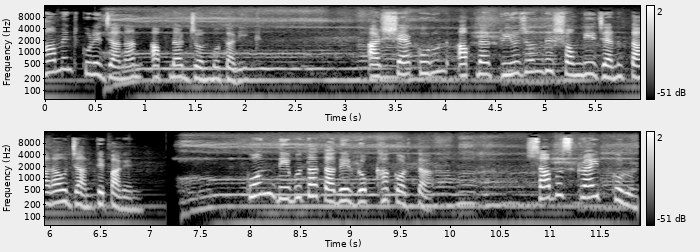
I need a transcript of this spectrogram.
কমেন্ট করে জানান আপনার জন্ম তারিখ। আর শেয়ার করুন আপনার প্রিয়জনদের সঙ্গে যেন তারাও জানতে পারেন। কোন দেবতা তাদের রক্ষাকর্তা? সাবস্ক্রাইব করুন,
